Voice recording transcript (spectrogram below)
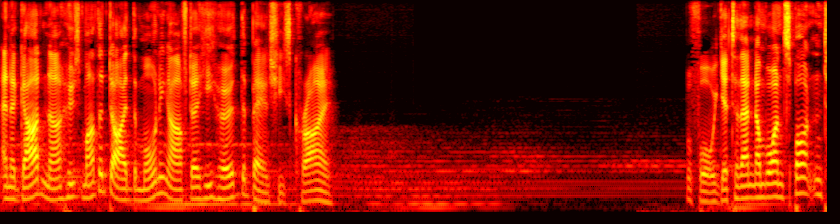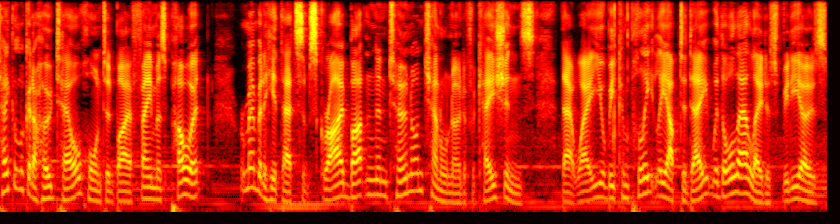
and a gardener whose mother died the morning after he heard the Banshee's cry. Before we get to that number one spot and take a look at a hotel haunted by a famous poet, remember to hit that subscribe button and turn on channel notifications. That way you'll be completely up to date with all our latest videos.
